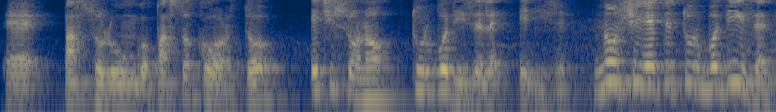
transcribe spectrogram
eh, passo lungo, passo corto e ci sono turbo diesel e diesel. Non scegliete turbo diesel,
